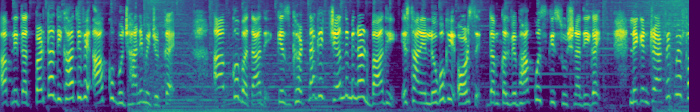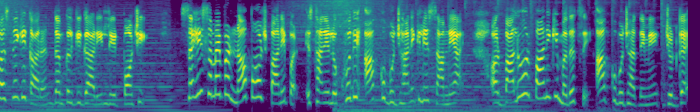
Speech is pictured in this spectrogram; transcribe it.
अपनी तत्परता दिखाते हुए आग को बुझाने में जुट गए। आपको बता दें कि इस घटना के चंद मिनट बाद ही स्थानीय लोगों की ओर से दमकल विभाग को इसकी सूचना दी गई, लेकिन ट्रैफ़िक में फंसने के कारण दमकल की गाड़ी लेट पहुँची। सही समय पर न पहुँच पाने पर स्थानीय लोग खुद ही आग को बुझाने के लिए सामने आए और बालू और पानी की मदद से आग को बुझाने में जुट गए।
